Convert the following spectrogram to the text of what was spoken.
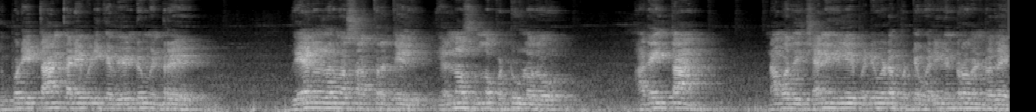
இப்படித்தான் கடைபிடிக்க வேண்டும் என்று வேத தர்ம சாஸ்திரத்தில் என்ன சொல்லப்பட்டுள்ளதோ அதைத்தான் நமது சேனலிலே பதிவிடப்பட்டு வருகின்றோம் என்பதை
